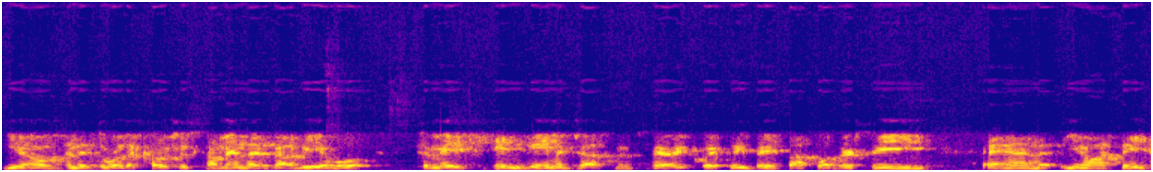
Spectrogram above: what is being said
you know, and this is where the coaches come in. They've got to be able to make in-game adjustments very quickly based off what they're seeing. And you know, I think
